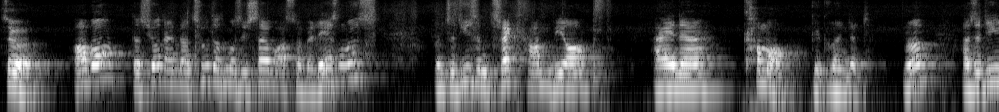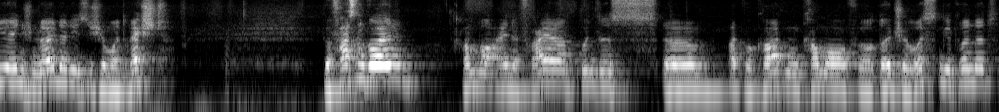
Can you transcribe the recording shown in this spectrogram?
So, aber das führt dann dazu, dass man sich selber erstmal belesen muss. Und zu diesem Zweck haben wir eine Kammer gegründet. Ja? Also diejenigen Leute, die sich hier mit Recht befassen wollen, haben wir eine freie Bundesadvokatenkammer für deutsche Juristen gegründet.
